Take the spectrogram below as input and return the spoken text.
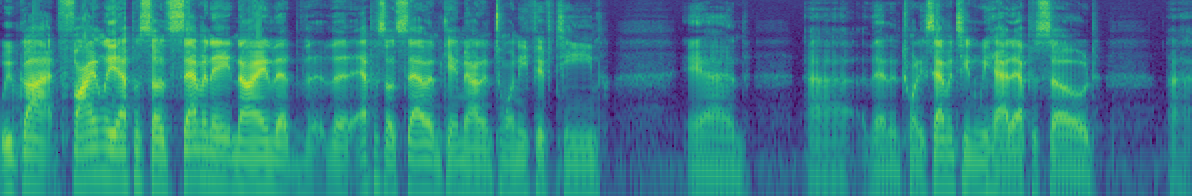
We've got finally episode seven, eight, nine. That the, the episode seven came out in 2015, and uh, then in 2017 we had episode uh,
